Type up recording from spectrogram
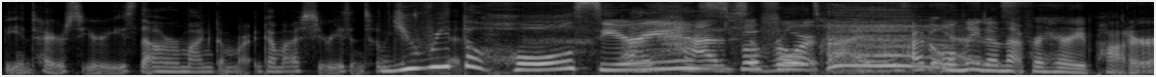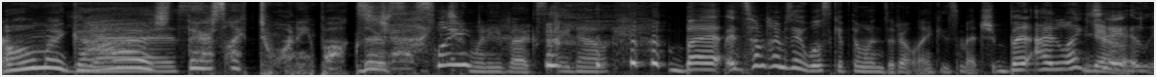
the entire series, the Armand Gama, Gama series until we You get to read it. the whole I series have before. times. I've only done that for Harry Potter. Oh my gosh, Yes. there's like 20 books. There's Chazley. like 20 books, I know. but and sometimes I will skip the ones I don't like as much. But I like Yeah. to at-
